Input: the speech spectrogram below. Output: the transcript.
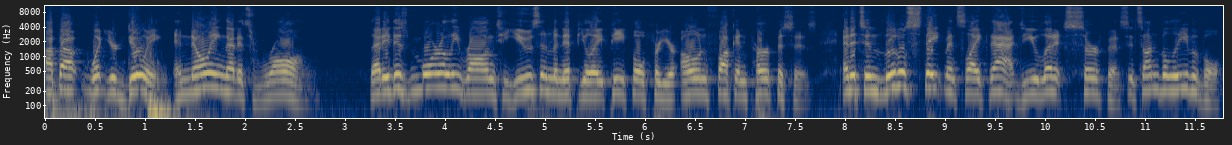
about what you're doing and knowing that it's wrong. That it is morally wrong to use and manipulate people for your own fucking purposes. And it's in little statements like that. Do you let it surface? It's unbelievable.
